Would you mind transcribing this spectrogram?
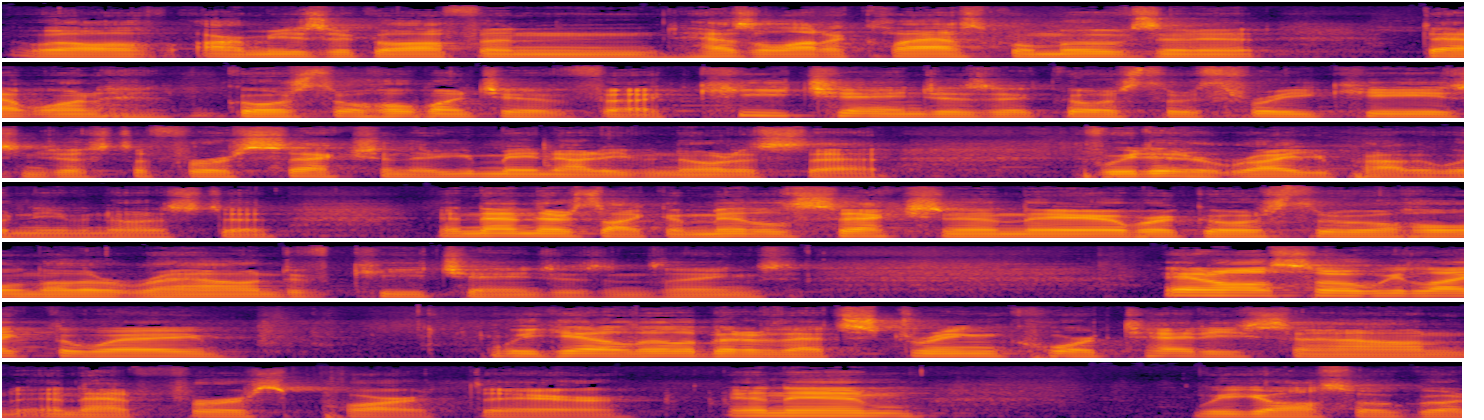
well, our music often has a lot of classical moves in it. That one goes through a whole bunch of uh, key changes. It goes through three keys in just the first section there. You may not even notice that. If we did it right, you probably wouldn't even notice it. And then there's like a middle section in there where it goes through a whole another round of key changes and things. And also, we like the way we get a little bit of that string quartet sound in that first part there. And then we also go,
